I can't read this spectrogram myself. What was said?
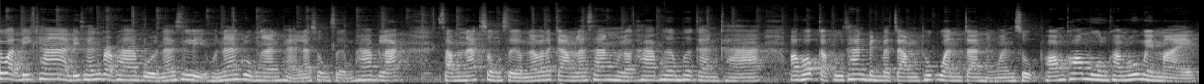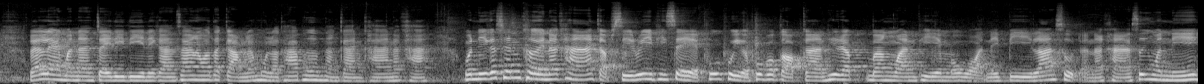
สวัสดีค่ะ ดิฉันประภาบุรณศิริหัวหน้ากลุ่มงานแผนและส่งเสริมภาพลักษณ์สำนักส่งเสริมนวัตกรรมและสร้างมูลค่าเพิ่มเพื่อการค้า มาพบกับทุกท่านเป็นประจำทุกวันจันทร์ถึงวันศุกร์พร้อมข้อมูลความรู้ใหม่ๆ และแรงบันดาลใจดีๆ ในการสร้างนวัตกรรมและมูลค่าเพิ่มทางการค้านะคะ วันนี้ก็เช่นเคยนะคะกับซีรีส์พิเศษพูดคุยกับผู้ประกอบการที่รับรางวัล PM Award ในปีล่าสุดนะคะ ซึ่งวันนี้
